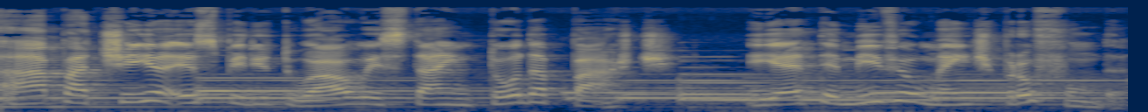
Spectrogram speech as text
A apatia espiritual está em toda parte e é temivelmente profunda.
